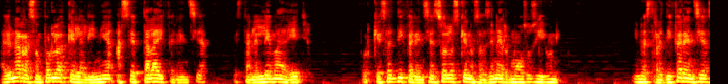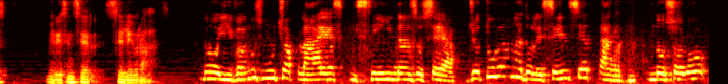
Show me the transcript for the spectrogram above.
hay una razón por la que la línea acepta la diferencia, está en el lema de ella, porque esas diferencias son los que nos hacen hermosos y únicos. Y nuestras diferencias merecen ser celebradas. No, íbamos mucho a playas, piscinas, o sea, yo tuve una adolescencia tarde, no solo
